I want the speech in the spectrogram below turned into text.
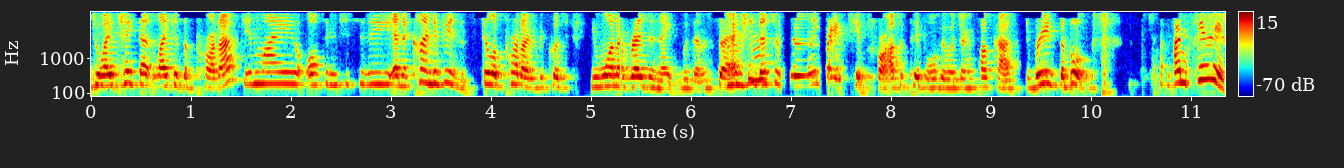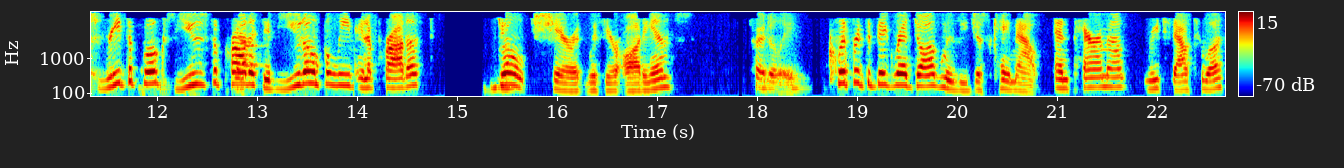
do I take that like as a product in my authenticity? And it kind of is. It's still a product because you want to resonate with them. So mm-hmm. actually, that's a really great tip for other people who are doing podcasts. Read the books. I'm serious. Read the books. Use the product. Yeah. If you don't believe in a product, mm-hmm. don't share it with your audience. Totally. Clifford the Big Red Dog movie just came out and Paramount reached out to us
